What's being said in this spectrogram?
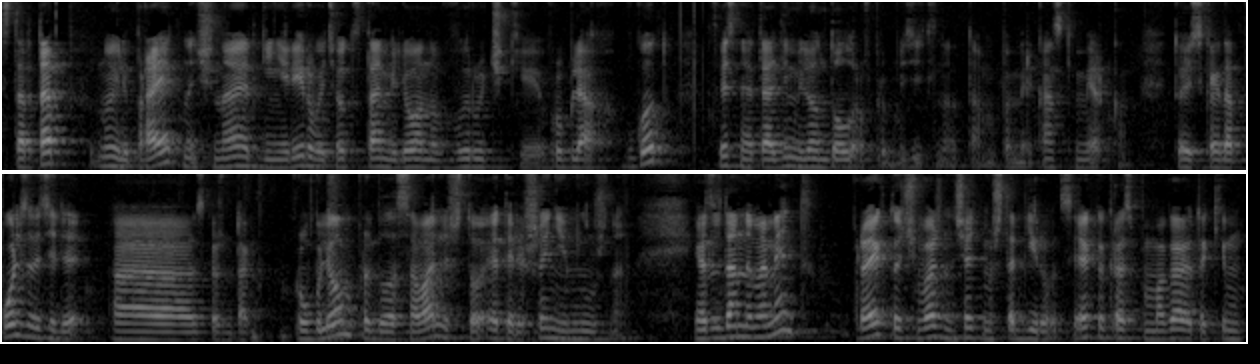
стартап, ну или проект начинает генерировать от 100 миллионов выручки в рублях в год, соответственно, это 1 миллион долларов приблизительно там, по американским меркам. То есть, когда пользователи, э, скажем так, рублем проголосовали, что это решение им нужно. И вот в данный момент проект очень важно начать масштабироваться. Я как раз помогаю таким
